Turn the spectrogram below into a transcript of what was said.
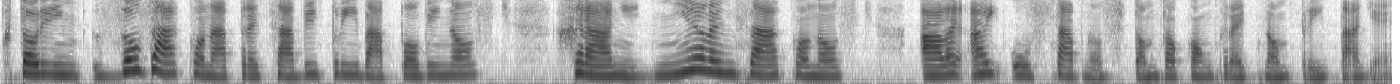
ktorým zo zákona predsa vyplýva povinnosť chrániť nielen zákonnosť, ale aj ústavnosť v tomto konkrétnom prípade.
